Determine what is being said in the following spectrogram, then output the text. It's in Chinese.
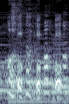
哈哈哈哈。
